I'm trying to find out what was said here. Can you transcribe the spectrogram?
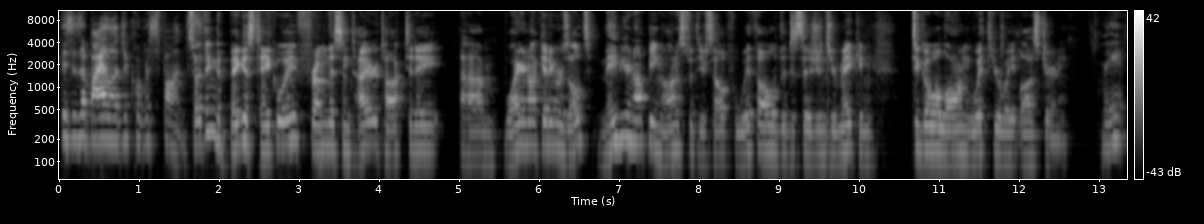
This is a biological response. So I think the biggest takeaway from this entire talk today um, why you're not getting results. Maybe you're not being honest with yourself with all of the decisions you're making to go along with your weight loss journey. Right.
